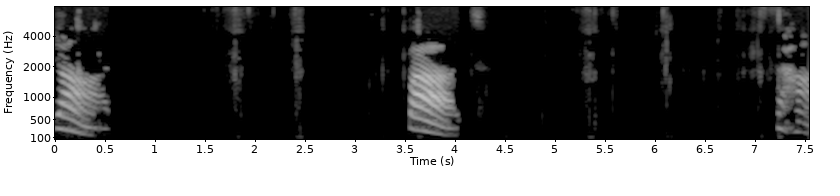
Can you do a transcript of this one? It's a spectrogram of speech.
चार पाच सहा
